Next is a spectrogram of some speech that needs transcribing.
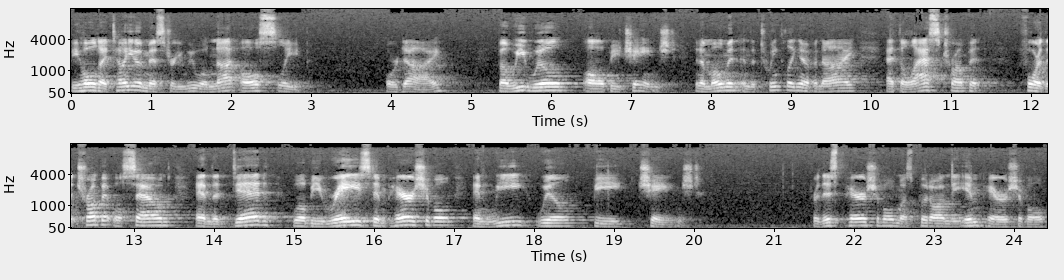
Behold, I tell you a mystery. We will not all sleep or die, but we will all be changed in a moment, in the twinkling of an eye, at the last trumpet. For the trumpet will sound, and the dead will be raised imperishable, and we will be changed. For this perishable must put on the imperishable,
